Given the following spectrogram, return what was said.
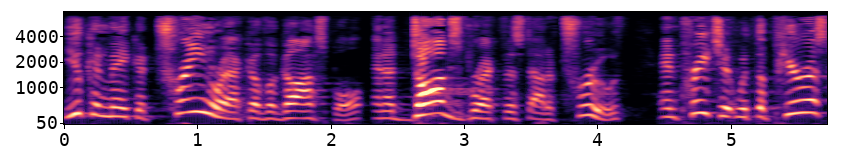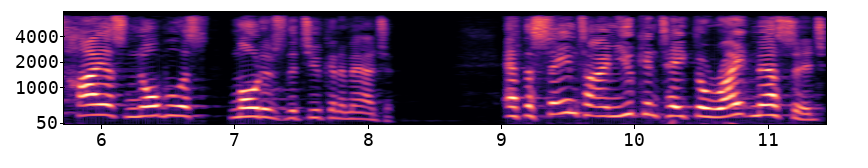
You can make a train wreck of a gospel and a dog's breakfast out of truth and preach it with the purest, highest, noblest motives that you can imagine. At the same time, you can take the right message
